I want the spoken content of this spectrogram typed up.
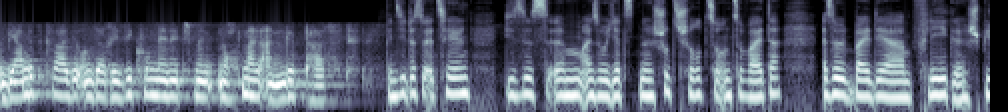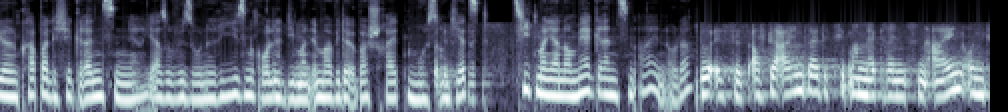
wir haben jetzt quasi unser Risikomanagement nochmal angepasst. Wenn Sie das so erzählen, dieses, ähm, also jetzt eine Schutzschürze und so weiter, also bei der Pflege spielen körperliche Grenzen ja, ja sowieso eine Riesenrolle, die man immer wieder überschreiten muss. Und jetzt zieht man ja noch mehr Grenzen ein, oder? So ist es. Auf der einen Seite zieht man mehr Grenzen ein und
